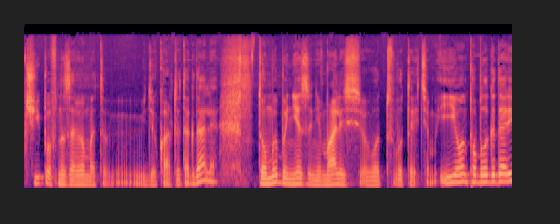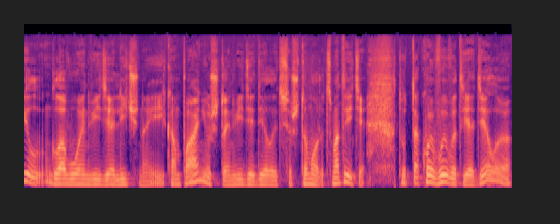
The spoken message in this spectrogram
чипов, назовем это видеокарту и так далее, то мы бы не занимались вот, вот этим. И он поблагодарил главу NVIDIA лично и компанию, что NVIDIA делает все, что может. Смотрите, тут такой вывод я делаю.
